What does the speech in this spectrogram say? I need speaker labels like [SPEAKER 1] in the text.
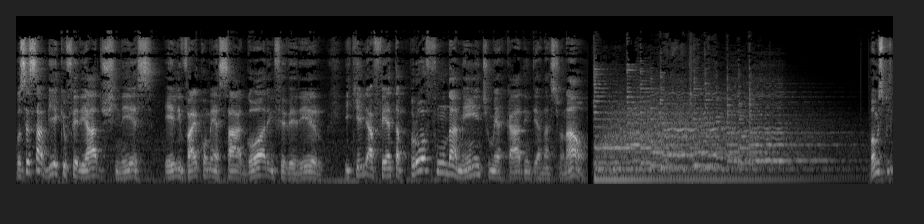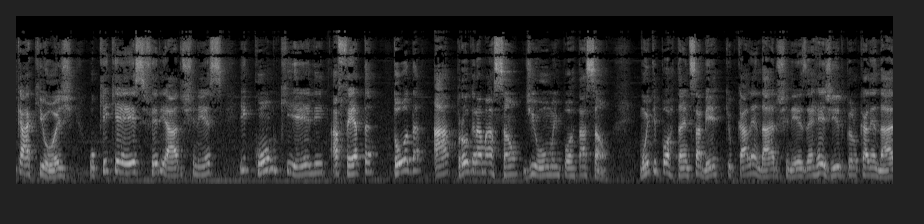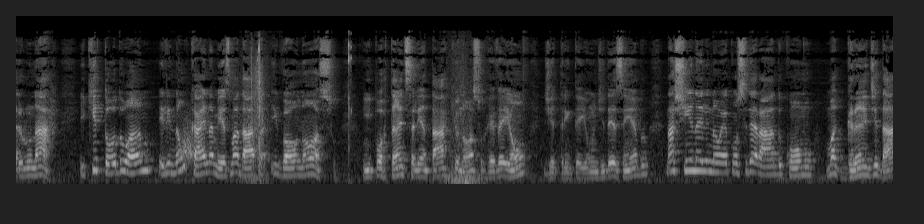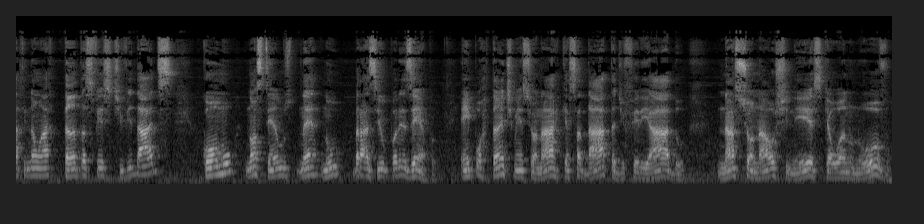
[SPEAKER 1] Você sabia que o feriado chinês ele vai começar agora em fevereiro e que ele afeta profundamente o mercado internacional? Vamos explicar aqui hoje o que, é esse feriado chinês e como que ele afeta toda a programação de uma importação. Muito importante saber que o calendário chinês é regido pelo calendário lunar e que todo ano ele não cai na mesma data igual o nosso. Importante salientar que o nosso Réveillon, dia 31 de dezembro, na China ele não é considerado como uma grande data e não há tantas festividades como nós temos né, no Brasil, por exemplo. É importante mencionar que essa data de feriado nacional chinês, que é o Ano Novo,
